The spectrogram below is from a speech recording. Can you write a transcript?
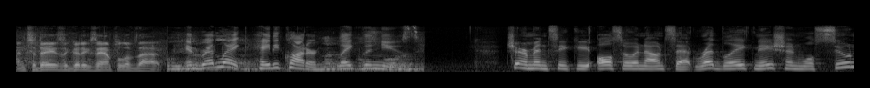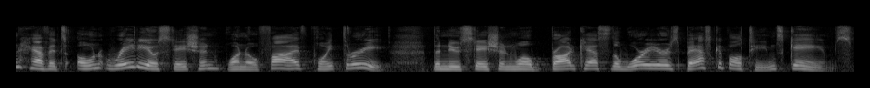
and today is a good example of that. In Red Lake, Haydee Clotter, Lakeland News. Chairman Seki also announced that Red Lake Nation will soon have its own radio station, 105.3. The new station will broadcast the Warriors basketball team's games.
